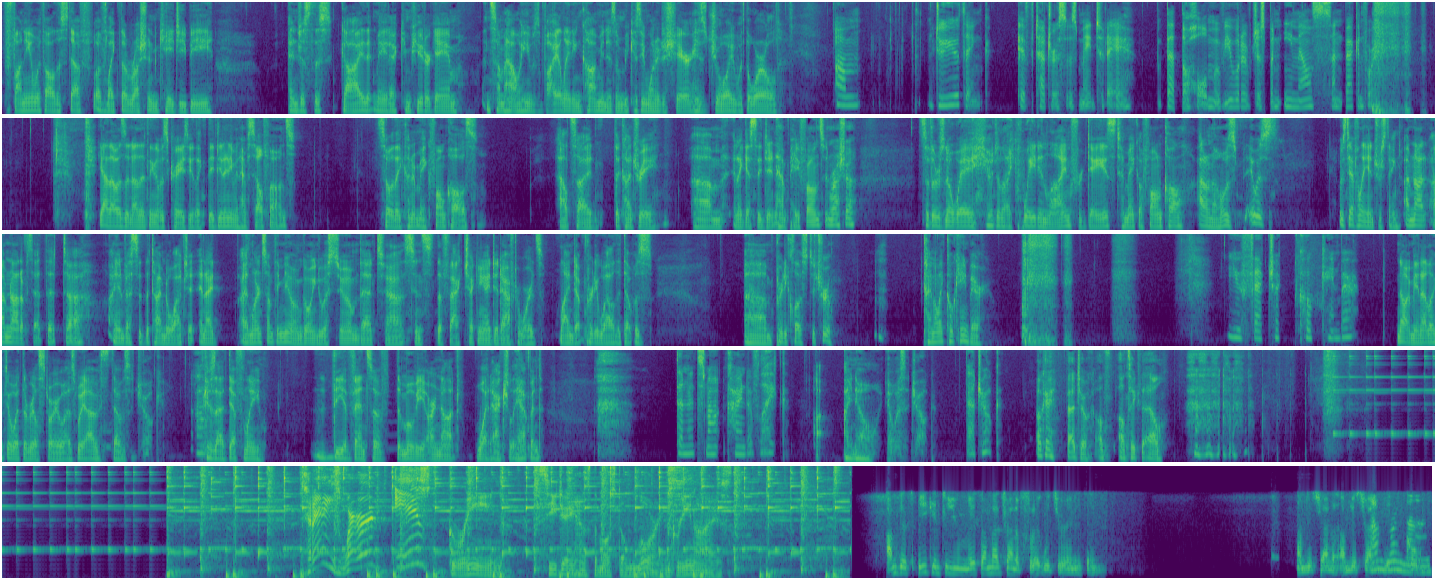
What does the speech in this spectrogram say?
funny with all the stuff of like the russian kgb and just this guy that made a computer game and somehow he was violating communism because he wanted to share his joy with the world Um, do you think if Tetris was made today, that the whole movie would have just been emails sent back and forth? yeah that was another thing that was crazy. Like they didn't even have cell phones. So they couldn't make phone calls outside the country. Um, and i guess they didn't have payphones in russia. So there was no way you had to like wait in line for days to make a phone call. I don't know. It was it was it was definitely interesting. I'm not i'm not upset that uh, i invested the time to watch it. And i i learned something new. I'm going to assume that uh, since the fact checking i did afterwards lined up pretty well that that was um, pretty close to true. Kind of like Cocaine Bear. You fact checked Cocaine Bear? No, I mean I looked at what the real story was. We, I was that was a joke because that definitely the events of the movie are not what actually happened. Then it's not kind of like I know it was a joke. bad joke. Okay, bad joke. I'll I'll take the L. Today's word is Green. CJ has the most alluring green eyes. I'm just speaking to you, miss. I'm not trying to flirt with you or anything. I'm just trying to. I'm just trying I'm to. be green cool. eyes.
